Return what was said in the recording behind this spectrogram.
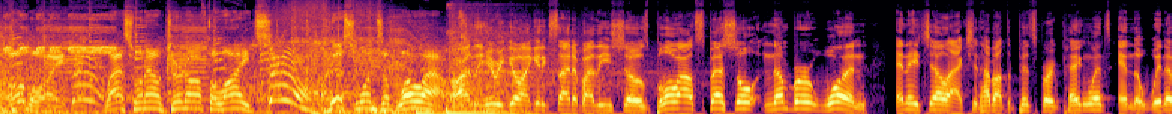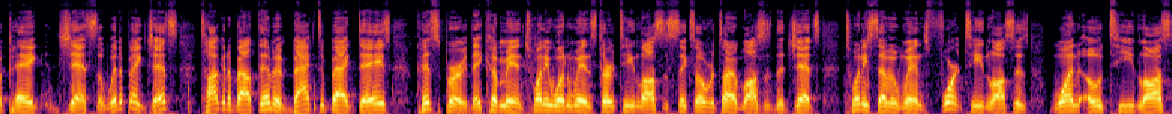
Oh boy. Last one out, turn off the lights. This one's a blowout. All right, here we go. I get excited by these shows. Blowout special number one. NHL action. How about the Pittsburgh Penguins and the Winnipeg Jets? The Winnipeg Jets, talking about them in back to back days. Pittsburgh, they come in 21 wins, 13 losses, 6 overtime losses. The Jets, 27 wins, 14 losses, 1 OT loss.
